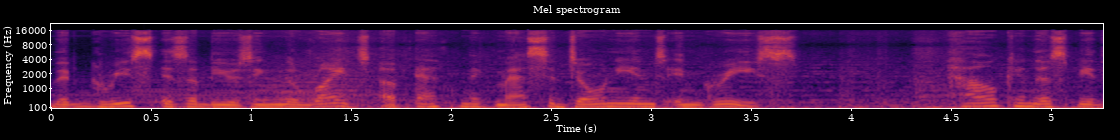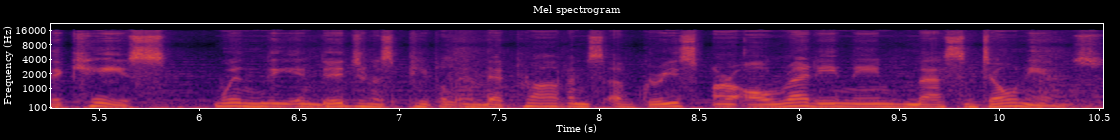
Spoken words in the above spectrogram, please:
that Greece is abusing the rights of ethnic Macedonians in Greece. How can this be the case, when the indigenous people in that province of Greece are already named Macedonians?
